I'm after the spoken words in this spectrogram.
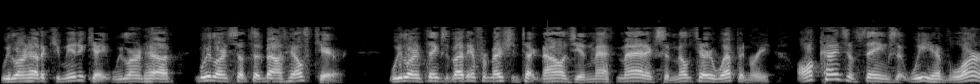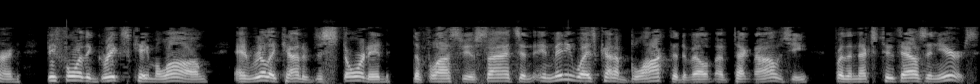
We learn how to communicate. We learn how we learn something about healthcare. We learn things about information technology and mathematics and military weaponry, all kinds of things that we have learned before the Greeks came along and really kind of distorted the philosophy of science and in many ways kind of blocked the development of technology for the next 2,000 years.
